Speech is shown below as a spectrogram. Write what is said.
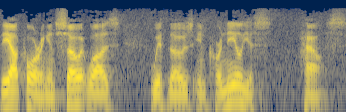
the outpouring. And so it was with those in Cornelius' house.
